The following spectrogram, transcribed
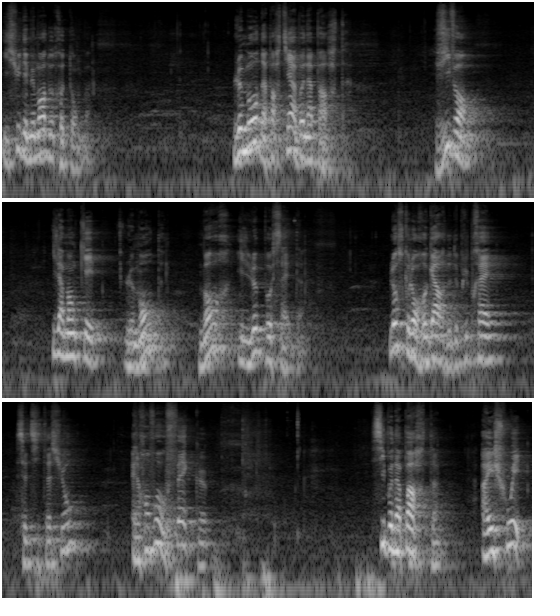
issue des Mémoires d'Outre-Tombe. Le monde appartient à Bonaparte. Vivant, il a manqué le monde, mort, il le possède. Lorsque l'on regarde de plus près cette citation, elle renvoie au fait que si Bonaparte a échoué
